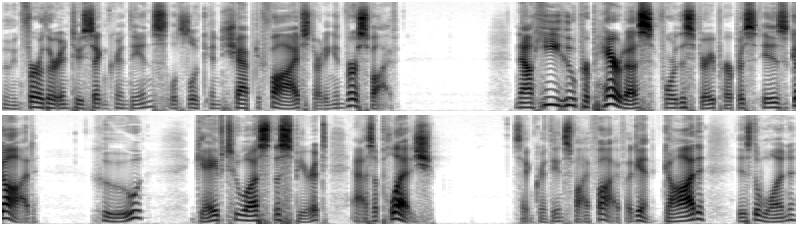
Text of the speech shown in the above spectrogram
Moving further into 2 Corinthians, let's look in chapter 5, starting in verse 5. Now he who prepared us for this very purpose is God, who, gave to us the Spirit as a pledge. 2 Corinthians 5 5. Again, God is the one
